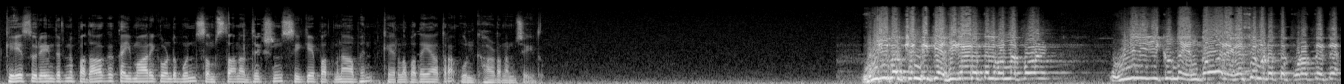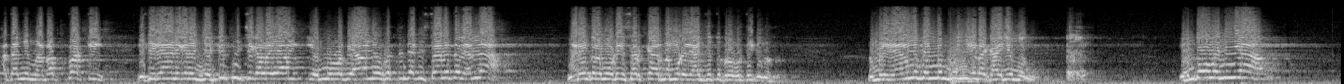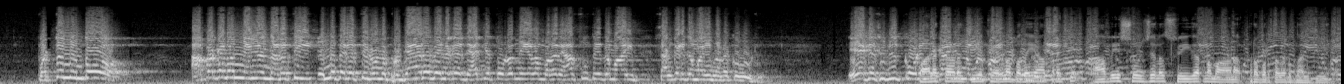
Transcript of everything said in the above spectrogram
കെ സുരേന്ദ്രന് പതാക കൈമാറിക്കൊണ്ട് മുൻ സംസ്ഥാന അധ്യക്ഷൻ സി കെ പത്മനാഭൻ കേരള പദയാത്ര ഉദ്ഘാടനം ചെയ്തു. ഭൂരിപക്ഷം കിട്ടി അധികാരത്തിൽ വന്നപ്പോൾ ഉള്ളിലിരിക്കുന്ന എന്തോ രഹസ്യമെടുത്ത് പുറത്തിട്ട് അതങ്ങ് നടപ്പാക്കി എതിരാളികളെ ഞെട്ടിപ്പിച്ചു കളയാം എന്നുള്ള വ്യാമോഹത്തിന്റെ അടിസ്ഥാനത്തിലല്ല നരേന്ദ്രമോദി സർക്കാർ നമ്മുടെ രാജ്യത്ത് പ്രവർത്തിക്കുന്നത്. നമ്മുടെ രാമജന്മഭൂമിയുടെ കാര്യം വന്നു. എന്തോ വലിയ പെട്ടെന്നെന്തോ അപകടം ഞങ്ങൾ നടത്തി എന്ന തരത്തിലുള്ള പ്രചാരവേലകൾ രാജ്യത്തുടനീളം വളരെ ആസൂത്രിതമായും സംഘടിതമായും നടക്കുന്നുണ്ട്. പാലക്കാട് എത്തിയ കേരള പദയാത്രയ്ക്ക് ആവേശോജ്ജല ആവേശോജ്വല സ്വീകരണമാണ് പ്രവർത്തകർ നൽകിയത്.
